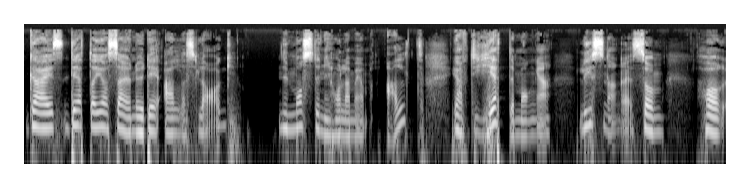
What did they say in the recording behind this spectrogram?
guys, detta jag säger nu det är allas lag. Nu måste ni hålla med om allt. Jag har haft jättemånga lyssnare som har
